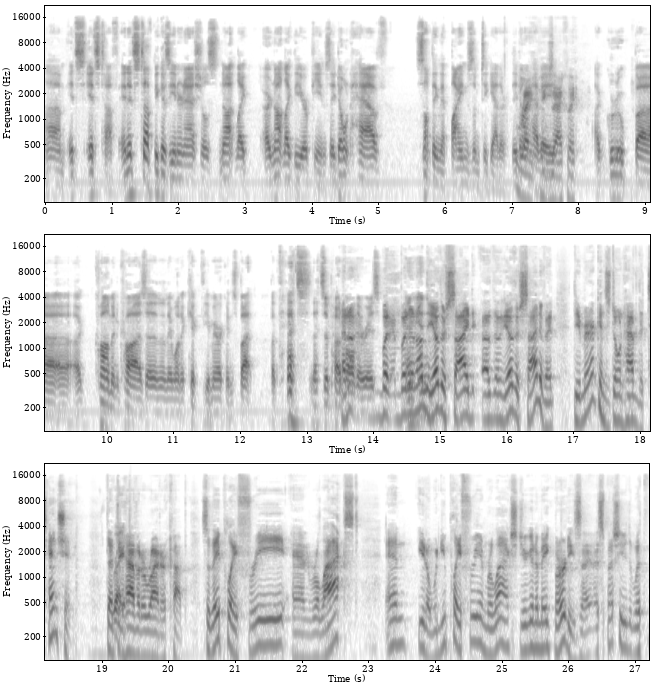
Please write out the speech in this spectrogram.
um, it's it's tough, and it's tough because the internationals not like are not like the Europeans. They don't have something that binds them together. They don't Right. have a, Exactly. a group, uh, a common cause, other than they want to kick the Americans' butt. But that's that's about And all on- there is. But but And- and on the other side, uh, on the other side of it, the Americans don't have the tension that they have at a Ryder Cup. So they play free and relaxed. And you know, when you play free and relaxed, you're going to make birdies, uh, especially with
